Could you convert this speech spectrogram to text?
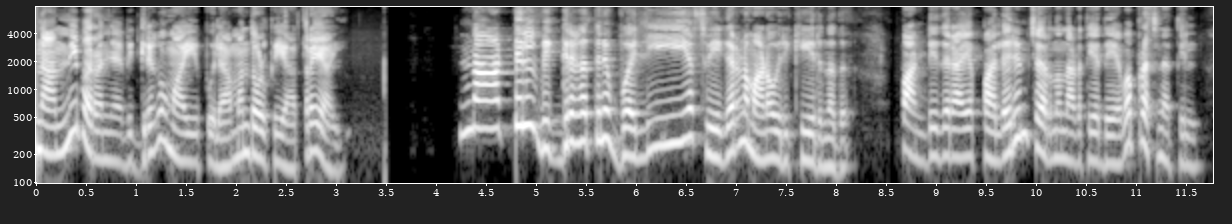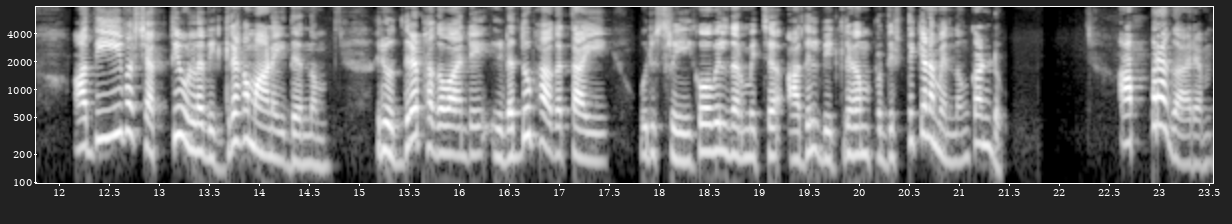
നന്ദി പറഞ്ഞ് വിഗ്രഹവുമായി പുലാമന്തോൾക്ക് യാത്രയായി. നാട്ടിൽ വിഗ്രഹത്തിന് വലിയ സ്വീകരണമാണ് ഒരുക്കിയിരുന്നത്. പണ്ഡിതരായ പലരും ചേർന്ന് നടത്തിയ ദേവപ്രശ്നത്തിൽ അതീവ ശക്തിയുള്ള വിഗ്രഹമാണ് ഇതെന്നും രുദ്രഭഗവാന്റെ ഇടതുഭാഗത്തായി ഒരു ശ്രീകോവിൽ നിർമ്മിച്ച് അതിൽ വിഗ്രഹം പ്രതിഷ്ഠിക്കണമെന്നും കണ്ടു. അപ്രകാരം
